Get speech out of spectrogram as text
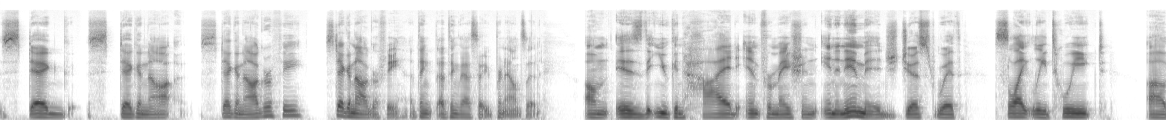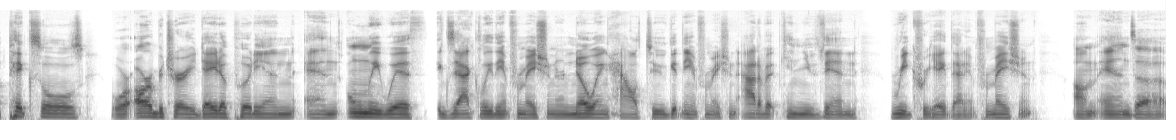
steg stegano- steganography steganography. I think I think that's how you pronounce it. Um, is that you can hide information in an image just with slightly tweaked uh, pixels or arbitrary data put in, and only with exactly the information or knowing how to get the information out of it can you then recreate that information. Um, and uh,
